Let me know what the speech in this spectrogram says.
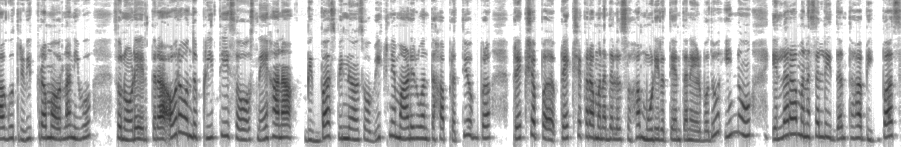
ಹಾಗೂ ತ್ರಿವಿಕ್ರಮ್ ಅವ್ರನ್ನ ನೀವು ಸೊ, ನೋಡೇ ಇರ್ತಾರ. ಅವರ ಒಂದು ಪ್ರೀತಿ, ಸೊ, ಸ್ನೇಹನ ಬಿಗ್ ಬಾಸ್ ಬಿನ್ ಸೊ, ವೀಕ್ಷಣೆ ಮಾಡಿರುವಂತಹ ಪ್ರತಿಯೊಬ್ಬ ಪ್ರೇಕ್ಷಪ, ಪ್ರೇಕ್ಷಕರ ಮನದಲ್ಲೂ ಸಹ ಮೂಡಿರುತ್ತೆ ಅಂತಲೇ ಹೇಳ್ಬೋದು. ಇನ್ನು ಎಲ್ಲರ ಮನಸ್ಸಲ್ಲಿ ಇದ್ದಂತಹ ಬಿಗ್ ಬಾಸ್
